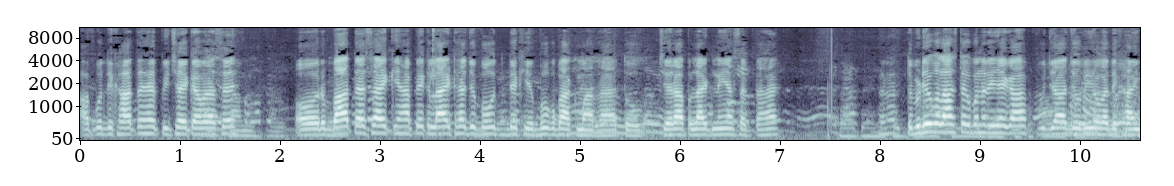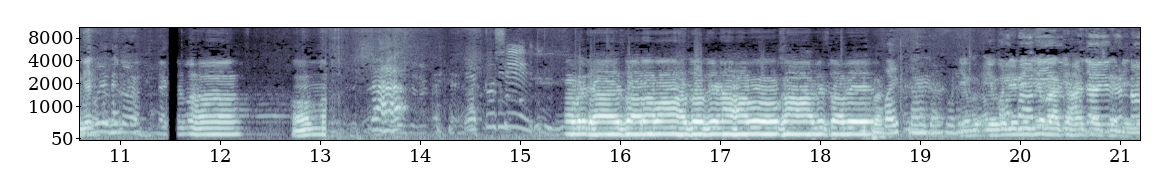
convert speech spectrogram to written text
आपको दिखाते हैं पीछे कैमरा से। और बात ऐसा है कि यहाँ पे एक लाइट है जो बहुत देखिए भूख भाग मार रहा है तो चेहरा पर लाइट नहीं आ सकता है। तो वीडियो को लास्ट तक बने रहिएगा। पूजा जो भी होगा दिखाएँगे। वृद्धाय सर्वासुखिनः भोगाविसवे एगो ले लीजिए बाकी हाथ टच कर लीजिए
